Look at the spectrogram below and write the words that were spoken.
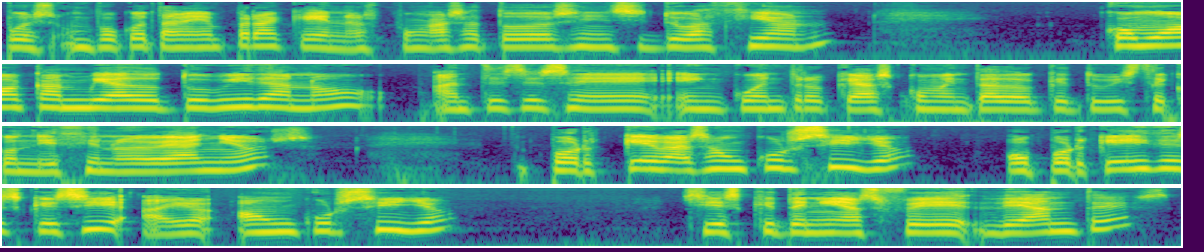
pues un poco también para que nos pongas a todos en situación cómo ha cambiado tu vida, ¿no? Antes de ese encuentro que has comentado que tuviste con 19 años, ¿por qué vas a un cursillo o por qué dices que sí a, un cursillo si es que tenías fe de antes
